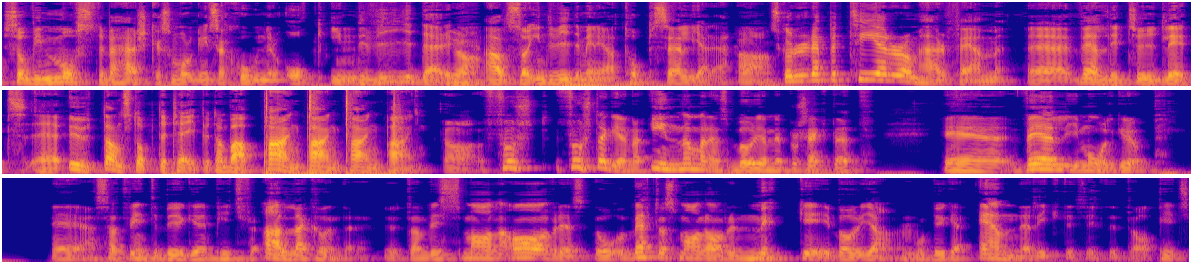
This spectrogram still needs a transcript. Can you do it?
som vi måste behärska som organisationer och individer. Alltså individer menar jag toppsäljare. Ja. Ska du repetera de här fem eh, väldigt tydligt eh, utan stop the tape utan bara pang, pang, pang, pang. Ja. Först, första grejen innan man ens börjar med projektet. Eh, välj målgrupp. Eh, så att vi inte bygger en pitch för alla kunder. Utan vi smalnar av det, och bättre att smala av det mycket i början mm. och bygga en riktigt, riktigt bra pitch.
